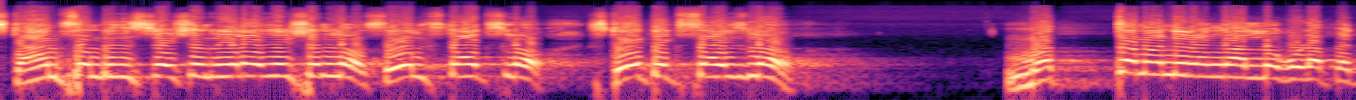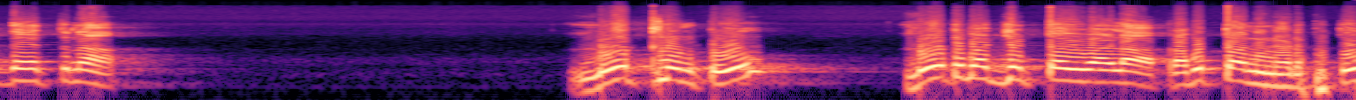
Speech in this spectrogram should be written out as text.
స్టాంప్స్ అండ్ రిజిస్ట్రేషన్ రియలైజేషన్లో సేల్స్ ట్యాక్స్లో స్టేట్ ఎక్సైజ్లో మొత్తం అన్ని రంగాల్లో కూడా పెద్ద ఎత్తున లోట్లుంటూ లోటు బడ్జెట్తో ఇవాళ ప్రభుత్వాన్ని నడుపుతూ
